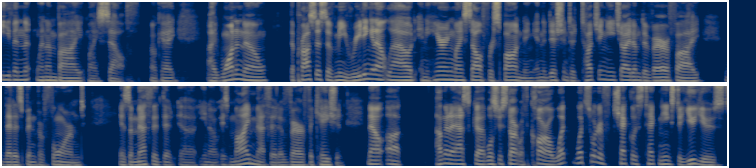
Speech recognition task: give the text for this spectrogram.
even when I'm by myself. Okay. I want to know the process of me reading it out loud and hearing myself responding, in addition to touching each item to verify that it's been performed, is a method that, uh, you know, is my method of verification. Now, uh, I'm going to ask. Uh, we'll just start with Carl. What what sort of checklist techniques do you use?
